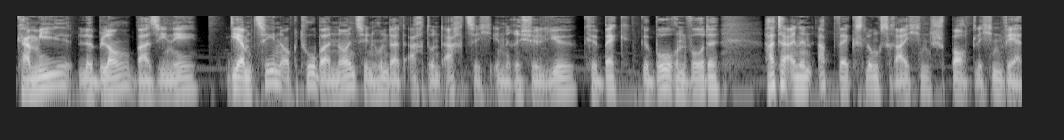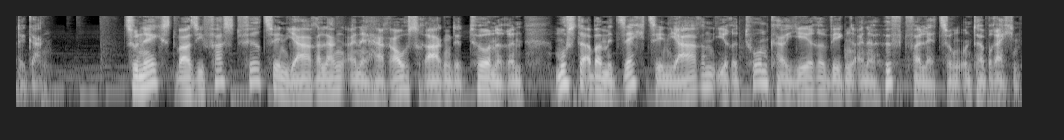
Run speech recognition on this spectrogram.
Camille Leblanc-Bazinet, die am 10. Oktober 1988 in Richelieu, Quebec, geboren wurde, hatte einen abwechslungsreichen sportlichen Werdegang. Zunächst war sie fast 14 Jahre lang eine herausragende Turnerin, musste aber mit 16 Jahren ihre Turnkarriere wegen einer Hüftverletzung unterbrechen.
